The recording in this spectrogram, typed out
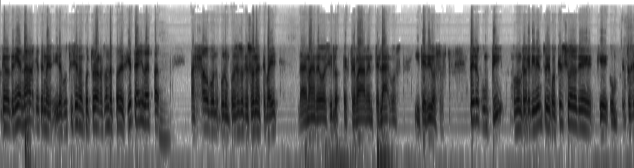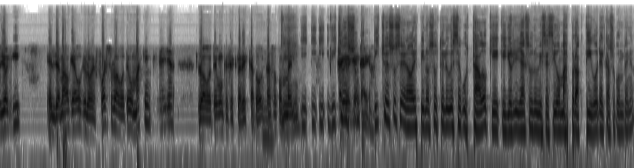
porque no tenía nada que temer, y la justicia me encontró la razón después de siete años de haber mm. pasado por, por un proceso que son en este país, además debo decirlo, extremadamente largos y tediosos. Pero cumplí con un requerimiento que cualquier ciudadano tiene que cumplir. Entonces yo aquí, el llamado que hago que los esfuerzos los agotemos más que en que ella lo agotemos que se esclarezca todo el mm. caso convenio. Y, y, y dicho, eso, dicho eso, senador Espinosa, ¿a usted le hubiese gustado que, que Giorgio Jackson hubiese sido más proactivo en el caso convenio?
